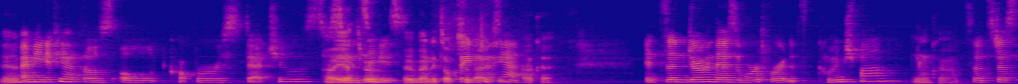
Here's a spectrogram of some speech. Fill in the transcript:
Yeah. I mean, if you have those old copper statues Oh yeah, in true. cities, Uh, when it's oxidized. yeah. Okay. it's in German. There's a word for it. It's Grünspan. Okay. So it's just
